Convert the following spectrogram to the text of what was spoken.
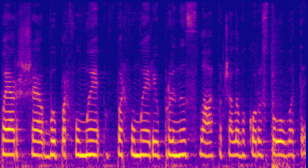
перша в, парфуме, в парфумерію принесла, почала використовувати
